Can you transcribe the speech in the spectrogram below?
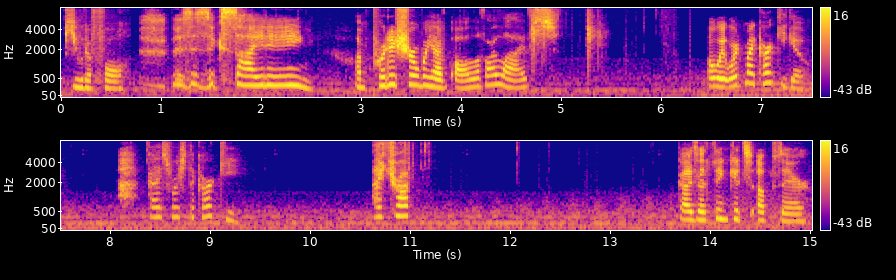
Beautiful. This is exciting. I'm pretty sure we have all of our lives. Oh wait, where'd my car key go? Guys, where's the car key? I dropped... Guys, I think it's up there.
